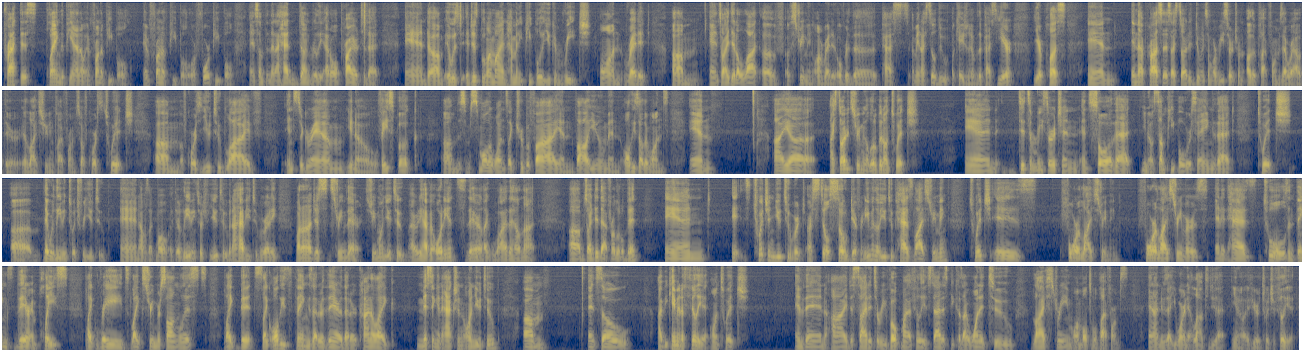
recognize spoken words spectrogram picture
practice playing the piano in front of people, in front of people, or for people, and something that I hadn't done really at all prior to that. And um, it was it just blew my mind how many people you can reach on Reddit um, and so I did a lot of, of streaming on Reddit over the past, I mean, I still do occasionally over the past year, year plus. And in that process, I started doing some more research on other platforms that were out there, uh, live streaming platforms. So, of course, Twitch, um, of course, YouTube Live, Instagram, you know, Facebook. Um, there's some smaller ones like Trubify and Volume and all these other ones. And I, uh, I started streaming a little bit on Twitch and did some research and, and saw that, you know, some people were saying that Twitch, um, they were leaving Twitch for YouTube. And I was like, well, if they're leaving Twitch for YouTube and I have YouTube already, why don't I just stream there? Stream on YouTube. I already have an audience there. Like, why the hell not? Um, so I did that for a little bit. And it, Twitch and YouTube are, are still so different. Even though YouTube has live streaming, Twitch is for live streaming, for live streamers, and it has tools and things there in place like raids, like streamer song lists, like bits, like all these things that are there that are kind of like missing in action on YouTube. Um, and so I became an affiliate on Twitch. And then I decided to revoke my affiliate status because I wanted to live stream on multiple platforms and I knew that you weren't allowed to do that, you know, if you're a Twitch affiliate.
